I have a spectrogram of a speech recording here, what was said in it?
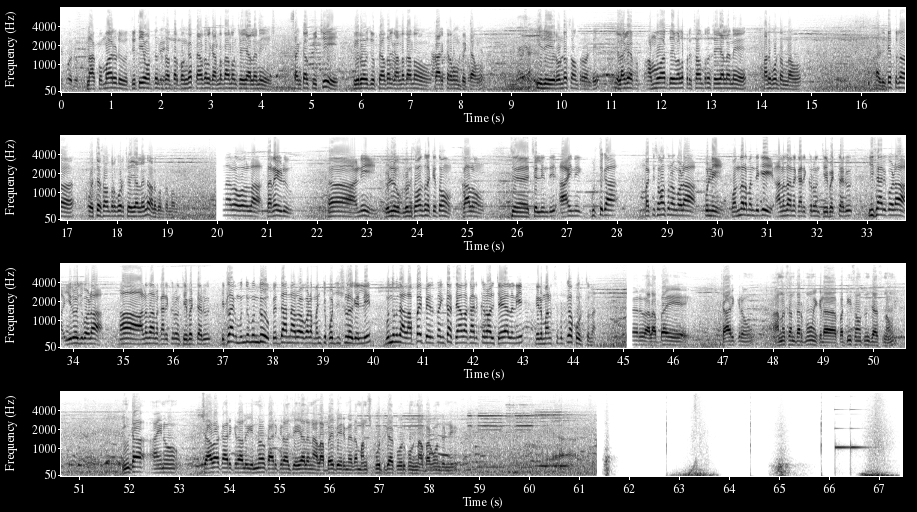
నా కుమారుడు ద్వితీయ వర్ధంతి సందర్భంగా పేదలకు అన్నదానం చేయాలని సంకల్పించి ఈరోజు పేదలకు అన్నదానం కార్యక్రమం పెట్టాము. ఇది రెండో సంవత్సరం అండి. ఇలాగే అమ్మవారి దయ ప్రశాంతరం ప్రతి సంవత్సరం చేయాలని అనుకుంటున్నాము. అది ఎత్తున వచ్చే సంవత్సరం కూడా చేయాలని అనుకుంటున్నాము. వాళ్ళ తనయుడు అని రెండు రెండు సంవత్సరాల క్రితం కాలం చెల్లింది. ఆయన్ని గుర్తుగా ప్రతి సంవత్సరం కూడా కొన్ని వందల మందికి అన్నదాన కార్యక్రమం చేపట్టారు. ఈసారి కూడా ఈరోజు కూడా అన్నదాన కార్యక్రమం చేపట్టారు. ఇట్లాగే ముందు ముందు పెద్ద అన్నారావు కూడా మంచి పొజిషన్లోకి వెళ్ళి ముందు ముందు వాళ్ళ అబ్బాయి పేరుతో ఇంకా సేవా కార్యక్రమాలు చేయాలని నేను మనస్ఫూర్తిగా కోరుతున్నాను వాళ్ళ అబ్బాయి కార్యక్రమం అన్న సందర్భం ఇక్కడ ప్రతి సంవత్సరం చేస్తున్నాం. ఇంకా ఆయన సేవా కార్యక్రమాలు ఎన్నో కార్యక్రమాలు చేయాలని వాళ్ళ అబ్బాయి పేరు మీద మనస్ఫూర్తిగా కోరుకుంటున్నా భగవంతుడిని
